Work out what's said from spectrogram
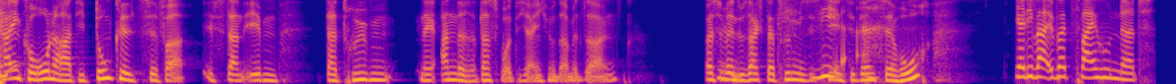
kein Corona hat. Die Dunkelziffer ist dann eben da drüben eine andere. Das wollte ich eigentlich nur damit sagen. Weißt du, Hm. wenn du sagst, da drüben ist Wie- die Inzidenz sehr hoch, Ja, die war über 200.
